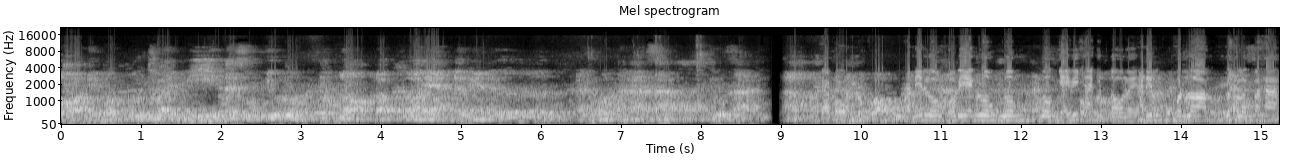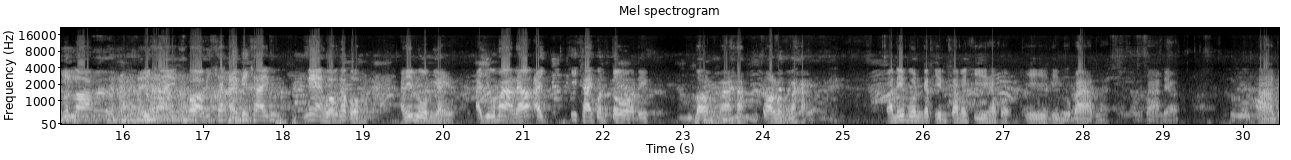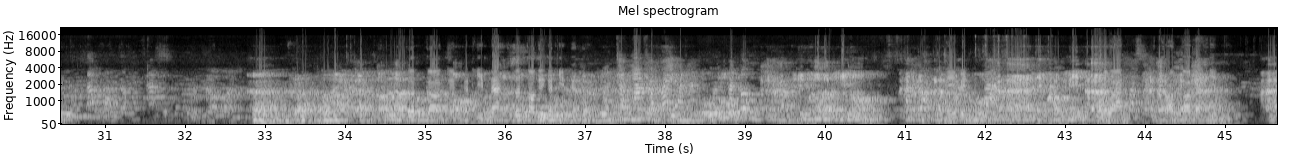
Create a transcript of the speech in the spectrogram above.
ขอให้ผลบุญช่วยมีแต่สุขอยู่ร่วมพ้นนอกดอกบัวแห่งเด้อแม่เด้ออนุโมทนาสาธุสาธุครับผมอันนี้ลุงผมเองลุงลุงลุงใหญ่พี่ชายคนโตเลย อันนี้คนรองรองลงมาคนรองพี่ชายพ่อพี่ชายไอพี่ชายแม่ผมครับผม อันนี้ลุงใหญ่ อายุมากแล้ว ไอพี่ชายคนโตอันนี้รองมารองลงมาอันนี้บนกระถินสามัคคีครับผมที่ที่หมู่บ้านนะหมู่บ้านเดี๋ยว พาดูอ่าครับเอามากันต้อนรับต้นกองเงินกฐินนะ ต้นกองเงินกฐินครับผมจับงานกับไพ่อันนั้นอันลงอันนี้มารับพี่น้องนะครับอันนี้เป็นโมทนาในความเมตตาบริวารของกองกฐินอ่า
